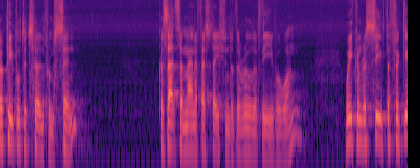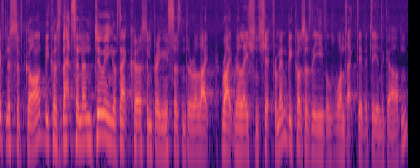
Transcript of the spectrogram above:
for people to turn from sin because that's a manifestation of the rule of the evil one. We can receive the forgiveness of God because that's an undoing of that curse and bringing us into a right, right relationship from Him because of the evil one's activity in the garden.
